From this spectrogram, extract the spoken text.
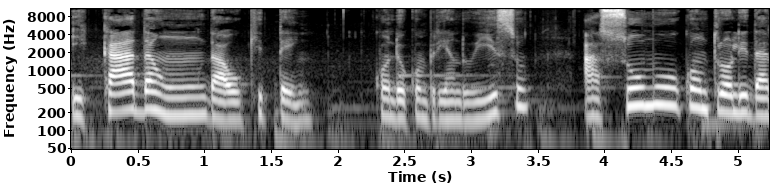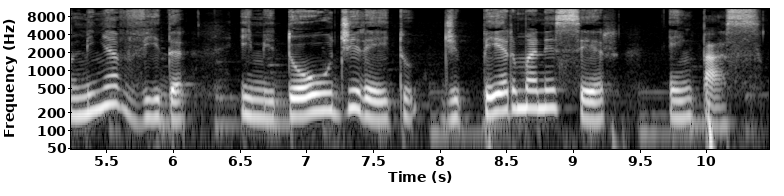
E cada um dá o que tem. Quando eu compreendo isso, assumo o controle da minha vida e me dou o direito de permanecer em paz.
